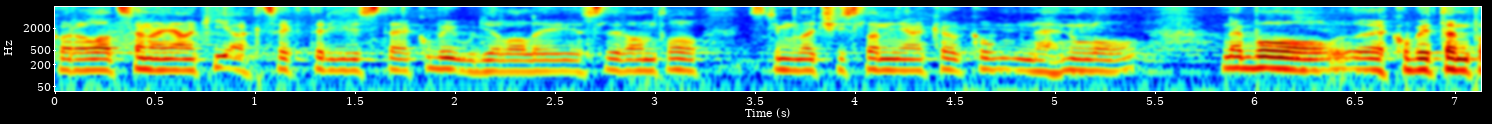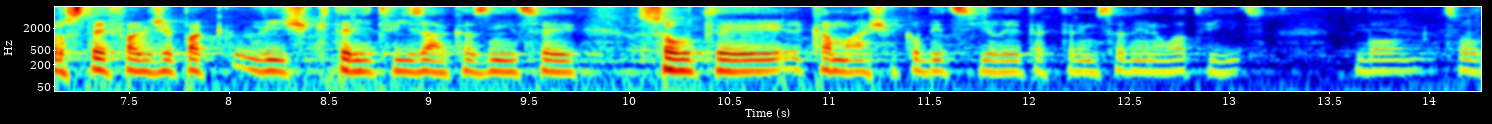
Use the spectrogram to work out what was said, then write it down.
korelace na nějaký akce, které vy jste jakoby udělali, jestli vám to s tímhle číslem nějak jako nehnulo, nebo jakoby ten prostý fakt, že pak víš, který tví zákazníci jsou ty, kam máš jakoby cíly, tak kterým se věnovat víc? Nebo co?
